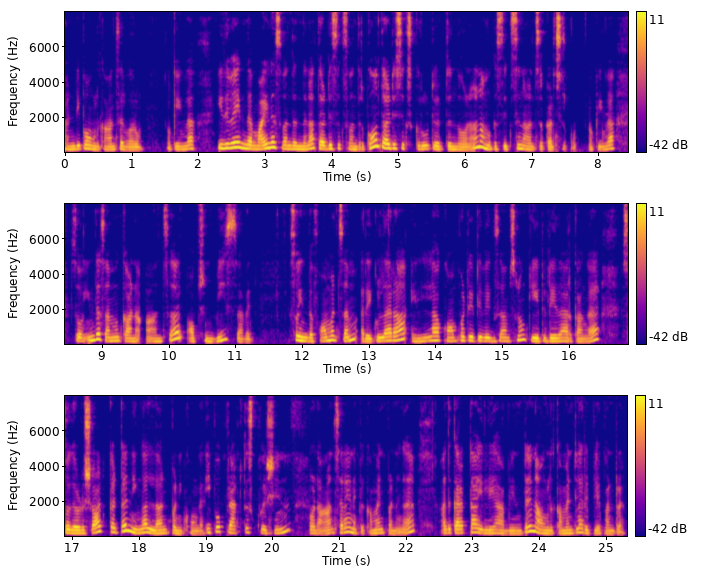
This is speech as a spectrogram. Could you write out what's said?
கண்டிப்பாக உங்களுக்கு ஆன்சர் வரும். ஓகேங்களா இதுவே இந்த மைனஸ் வந்திருந்ததுன்னா தேர்ட்டி சிக்ஸ் வந்திருக்கும். தேர்ட்டி சிக்ஸ்க்கு ரூட் எடுத்திருந்தோன்னா நமக்கு சிக்ஸ்னு ஆன்சர் கிடச்சிருக்கும். ஓகேங்களா ஸோ இந்த சம்முக்கான answer option B seven so இந்த ஃபார்மட் சம் ரெகுலராக எல்லா காம்படிட்டிவ் எக்ஸாம்ஸ்லும் கேட்டுகிட்டே தான் இருக்காங்க. ஸோ அதோட ஷார்ட்கட்டை நீங்கள் லேர்ன் பண்ணிக்கோங்க. இப்போ ப்ராக்டிஸ் கொஷின் அதோட ஆன்சரை எனக்கு கமெண்ட் பண்ணுங்கள் அது கரெக்டாக இல்லையா அப்படின்ட்டு நான் உங்களுக்கு கமெண்ட்டில் ரிப்ளை பண்ணுறேன்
